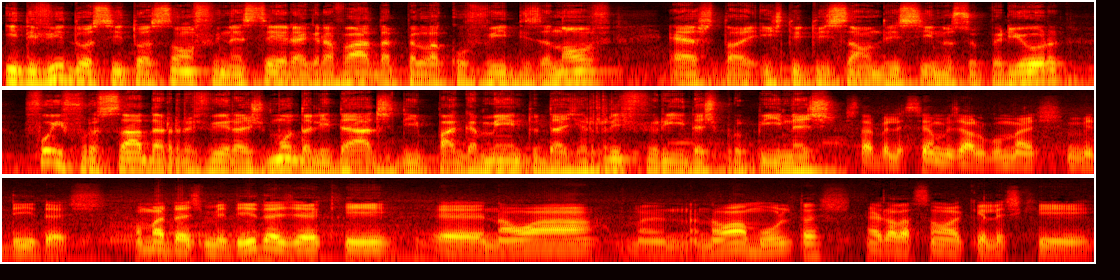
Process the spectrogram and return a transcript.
e devido à situação financeira agravada pela Covid-19, esta instituição de ensino superior foi forçada a rever as modalidades de pagamento das referidas propinas. Estabelecemos algumas medidas. Uma das medidas é que eh, não, há, não há multas em relação àqueles que,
